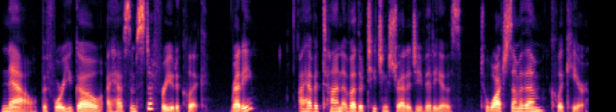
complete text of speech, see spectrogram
Now, before you go, I have some stuff for you to click. Ready? I have a ton of other teaching strategy videos. To watch some of them, click here.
